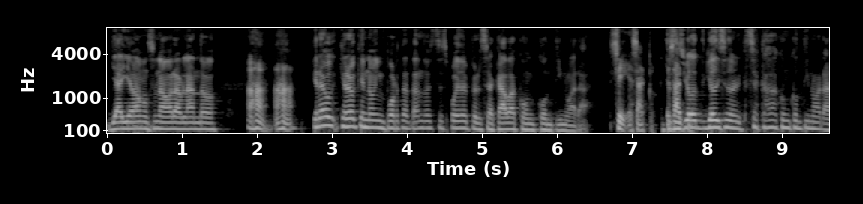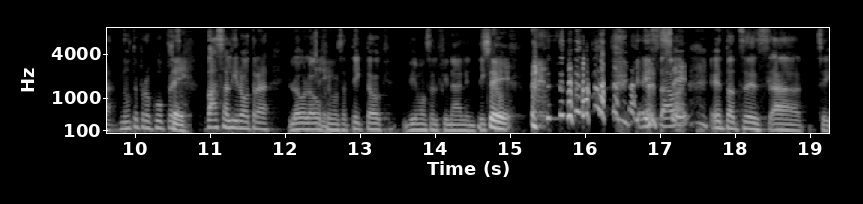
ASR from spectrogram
Ya llevamos una hora hablando. Ajá, ajá. Creo, creo que no importa tanto este spoiler, pero se acaba con continuará. Sí, exacto. exacto. Yo, yo diciendo, se acaba con continuará, no te preocupes, va a salir otra. Luego, luego fuimos a TikTok, vimos el final en TikTok. Sí. ahí estaba. Entonces, uh, sí,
